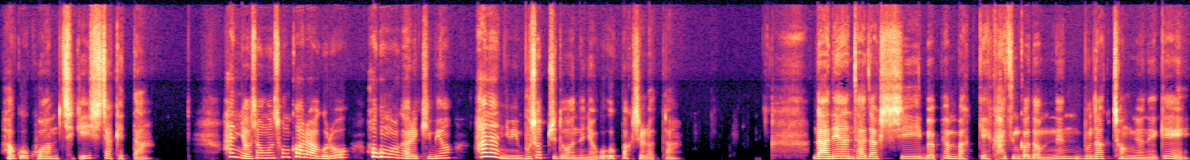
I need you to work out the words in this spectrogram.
하고 고함치기 시작했다. 한 여성은 손가락으로 허공을 가리키며 하나님이 무섭지도 않느냐고 윽박질렀다. 난해한 자작시 몇 편밖에 가진 것 없는 문학 청년에게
